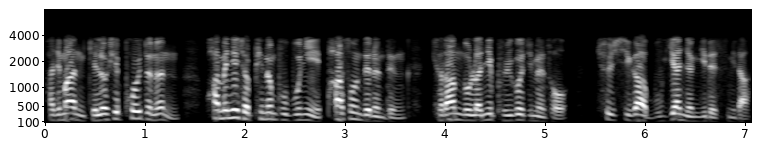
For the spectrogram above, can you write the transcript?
하지만 갤럭시 폴드는 화면이 접히는 부분이 파손되는 등 결함 논란이 불거지면서 출시가 무기한 연기됐습니다.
